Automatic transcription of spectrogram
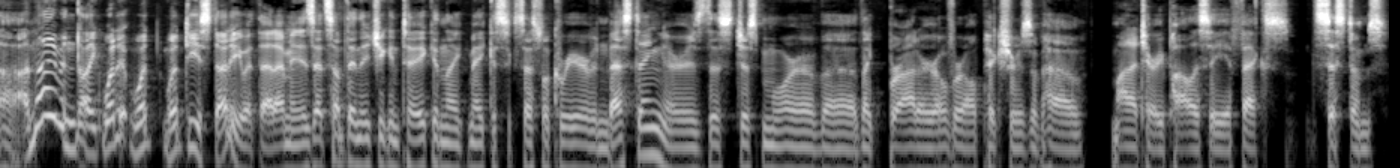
Uh, I'm not even like what what what do you study with that? I mean, is that something that you can take and like make a successful career of investing, or is this just more of a like broader overall pictures of how monetary policy affects systems?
